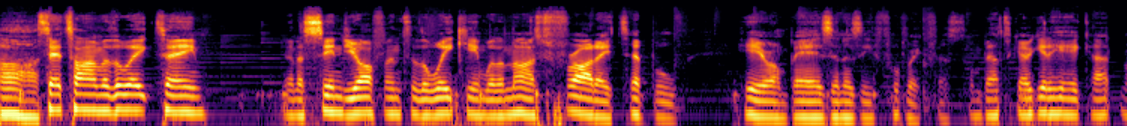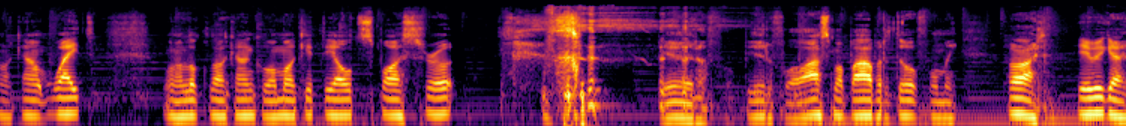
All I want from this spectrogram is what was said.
Oh, it's that time of the week, team. I'm Gonna send you off into the weekend with a nice Friday tipple here on Baz and Izzy for breakfast. I'm about to go get a haircut and I can't wait. When I look like Uncle, I might get the old spice through it. beautiful, beautiful. I'll ask my barber to do it for me. All right, here we go.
